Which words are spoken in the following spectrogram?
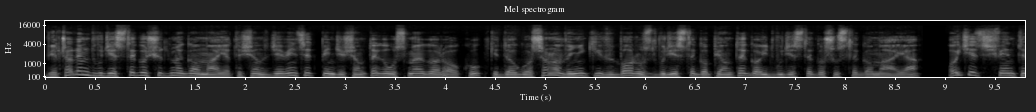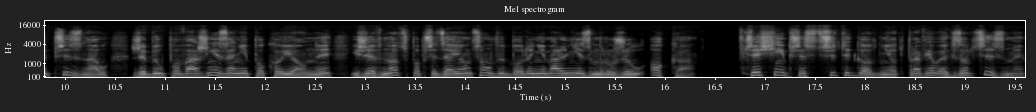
Wieczorem 27 maja 1958 roku, kiedy ogłoszono wyniki wyboru z 25 i 26 maja, Ojciec Święty przyznał, że był poważnie zaniepokojony i że w noc poprzedzającą wybory niemal nie zmrużył oka. Wcześniej przez trzy tygodnie odprawiał egzorcyzmy.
